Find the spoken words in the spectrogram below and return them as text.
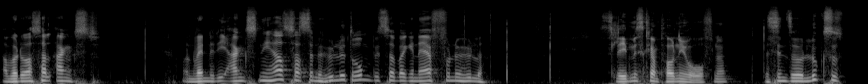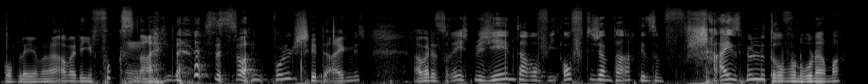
Aber du hast halt Angst. Und wenn du die Angst nie hast, hast du eine Hülle drum, bist aber genervt von der Hülle. Das Leben ist kein Ponyhof, ne? Das sind so Luxusprobleme, ne? aber die fuchsen Mhm. einen. Das ist so ein Bullshit eigentlich. Aber das riecht mich jeden Tag auf, wie oft ich am Tag diese scheiß Hülle drauf und runter mache.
